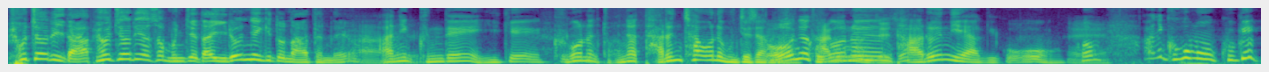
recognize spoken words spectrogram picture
표절이다, 표절이어서 문제다 이런 얘기도 나왔던데요. 아, 니 근데 이게 그거는 전혀 다른 차원의 문제잖아요. 전혀 그거는 다른, 다른 이야기고. 네. 그럼 아니 그거 뭐 그게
